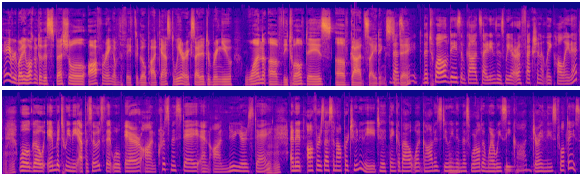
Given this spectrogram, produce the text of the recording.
Hey, everybody, welcome to this special offering of the Faith to Go podcast. We are excited to bring you one of the 12 days of God sightings That's today. right. The 12 days of God sightings, as we are affectionately calling it, Mm-hmm. will go in between the episodes that will air on Christmas Day and on New Year's Day. Mm-hmm. And it offers us an opportunity to think about what God is doing Mm-hmm. in this world and where we see God during these 12 days.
